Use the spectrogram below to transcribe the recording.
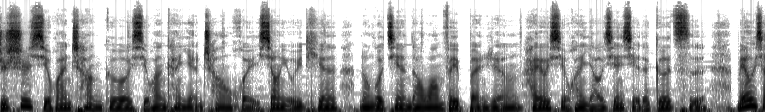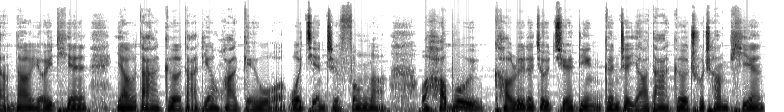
只是喜欢唱歌，喜欢看演唱会，希望有一天能够见到王菲本人，还有喜欢姚谦写的歌词。没有想到有一天姚大哥打电话给我，我简直疯了。我毫不考虑的就决定跟着姚大哥出唱片。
